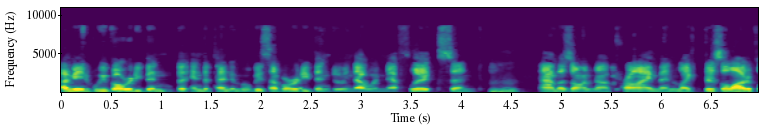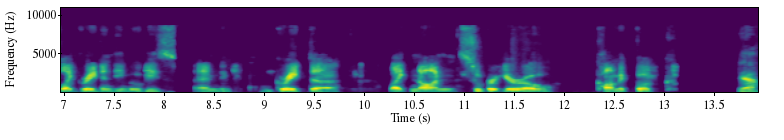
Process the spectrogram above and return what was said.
I mean, we've already been, the independent movies have already been doing that with Netflix and Amazon uh, Prime. And like, there's a lot of like great indie movies and great, uh, like non superhero comic book yeah,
